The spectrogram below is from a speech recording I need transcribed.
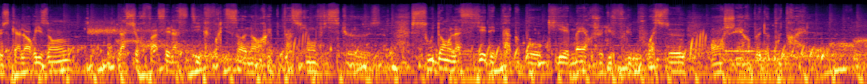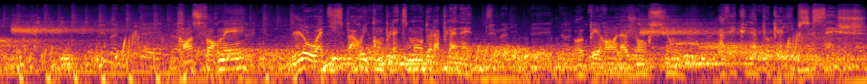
Jusqu'à l'horizon, la surface élastique frissonne en reptation visqueuse, soudant l'acier des paquebots qui émergent du flux poisseux en gerbes de poutrelles. Transformée, l'eau a disparu complètement de la planète, opérant la jonction avec une apocalypse sèche.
